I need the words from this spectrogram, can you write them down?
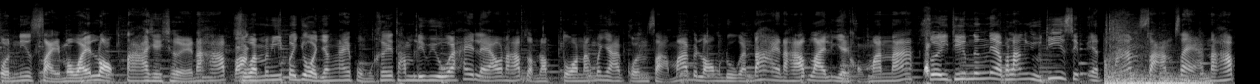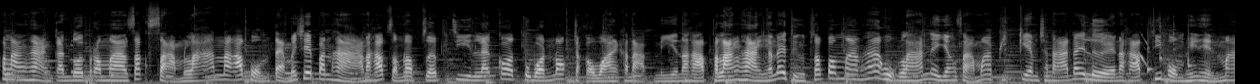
กลนี่ใส่มาไว้หลอกตาเฉยๆนะครับส่วนมันมีประโยชน์ยังไงผมเคยทำรีวิวไว้ให้แล้วนะครับสำหรับตัวนักมายากลสามารถไปลองดูกันได้นะครับรายละเอียดของมันนะส่วนอีกทีมนึงเนี่ยพลังอยู่ที่ 11 ล้าน3แสนนะครับพลังห่างกันโดยประมาณสัก 3 ล้านนะครับผมแต่ไม่ใช่ปัญหานะครับสำหรับเซิร์ฟจีนและก็ตัวนอกจักรวาลขนาดนี้นะครับ พลังห่างกันได้ถึงสักประมาณ 5-6 ล้านเนี่ยยังสามารถพลิกเกมชนะได้เลยนะครับ ที่ผมเห็นเห็นมา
